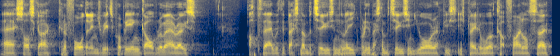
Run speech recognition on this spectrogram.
uh, Solskjaer can afford an injury, it's probably in goal. Romero's up there with the best number twos in the league, probably the best number twos in Europe. He's, he's played in World Cup finals, so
